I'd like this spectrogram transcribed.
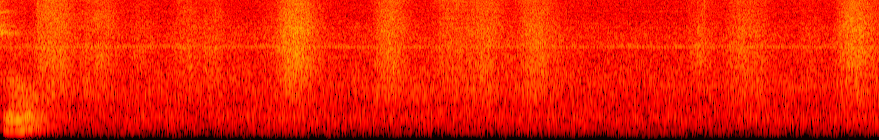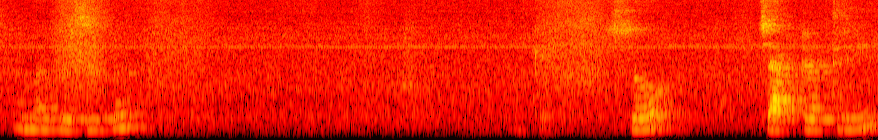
so am I visible? Okay. So chapter 3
